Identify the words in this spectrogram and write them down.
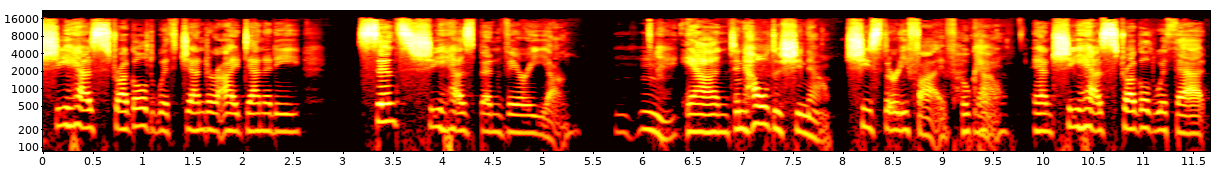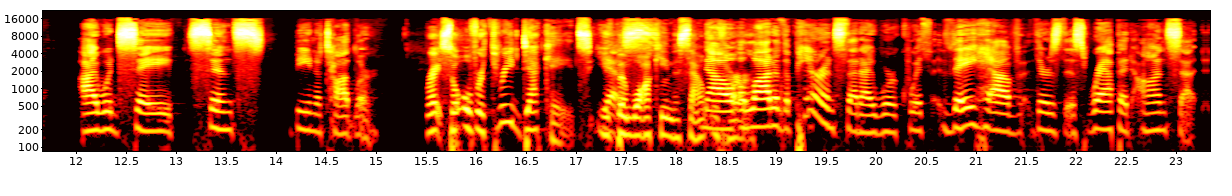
she has struggled with gender identity since she has been very young Mm-hmm. and And how old is she now? she's 35 Okay. now and she has struggled with that i would say since being a toddler Right. So over three decades, you've Yes. been walking this out now with her. a lot of the parents that i work with they have there's this rapid onset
